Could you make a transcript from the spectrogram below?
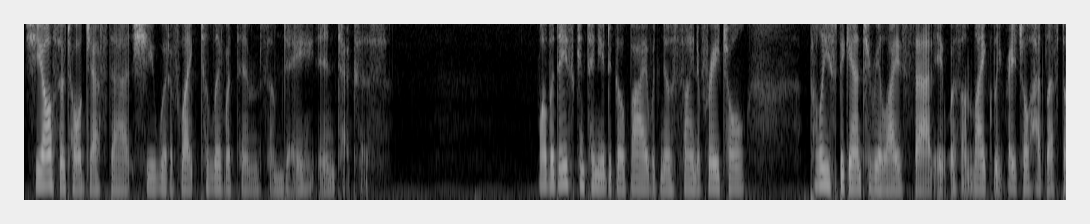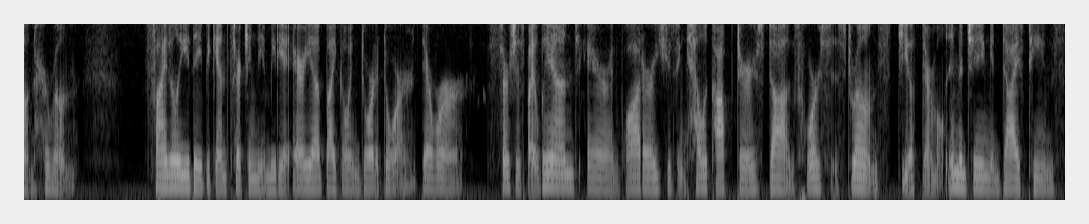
She also told Jeff that she would have liked to live with him someday in Texas. While the days continued to go by with no sign of Rachel, police began to realize that it was unlikely Rachel had left on her own. Finally, they began searching the immediate area by going door to door. There were searches by land, air, and water using helicopters, dogs, horses, drones, geothermal imaging, and dive teams.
